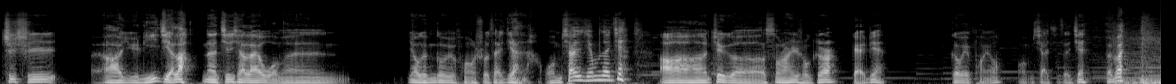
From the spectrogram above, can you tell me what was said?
支持啊与理解了。那接下来我们要跟各位朋友说再见了，我们下期节目再见啊！这个送上一首歌《改变》，各位朋友，我们下期再见，拜拜。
